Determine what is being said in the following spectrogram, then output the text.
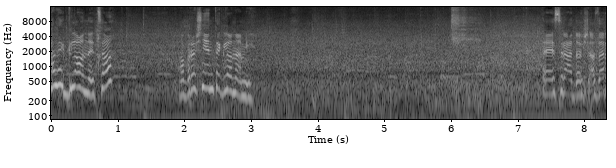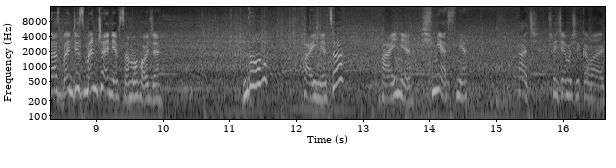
Ale glony, co? Obrośnięte glonami. To jest radość, a zaraz będzie zmęczenie w samochodzie. No, fajnie, co? Fajnie, śmiesznie. Chodź, przejdziemy się kawałek.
